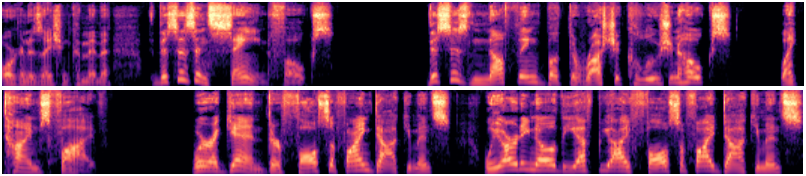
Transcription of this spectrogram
organization commitment. This is insane, folks. This is nothing but the Russia collusion hoax, like times five. Where again, they're falsifying documents. We already know the FBI falsified documents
